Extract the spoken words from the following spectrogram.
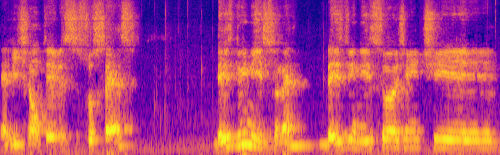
A gente não teve esse sucesso desde o início, né? Desde o início a gente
